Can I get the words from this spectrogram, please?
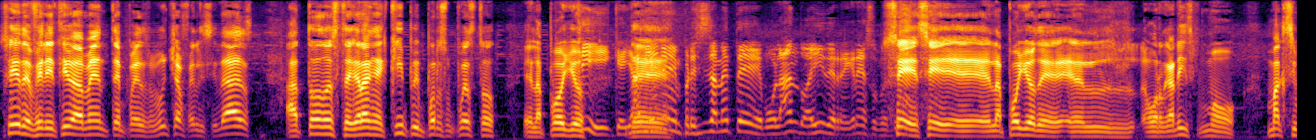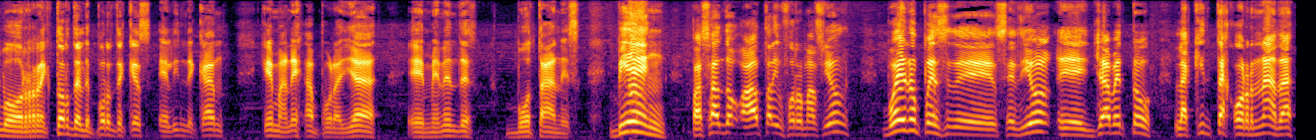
Sí, definitivamente, pues muchas felicidades a todo este gran equipo y por supuesto el apoyo. Sí, que ya vienen precisamente volando ahí de regreso. Pues. Sí, sí, eh, el apoyo del organismo máximo rector del deporte que es el INDECAN que maneja por allá eh, Menéndez Botanes. Bien, pasando a otra información, bueno, pues eh, se dio eh, ya Beto la quinta jornada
